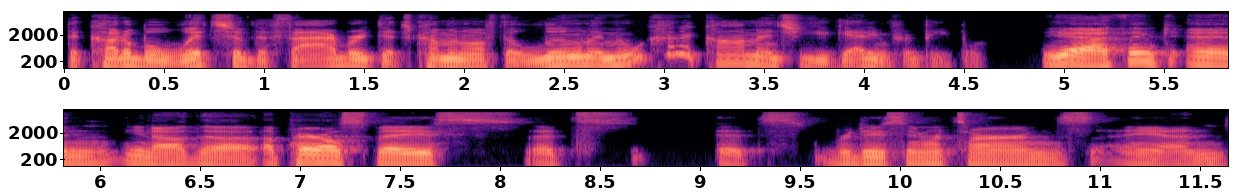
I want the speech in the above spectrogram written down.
the cuttable widths of the fabric that's coming off the loom. I mean what kind of comments are you getting from people? Yeah i think in you know the apparel space it's it's reducing returns and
